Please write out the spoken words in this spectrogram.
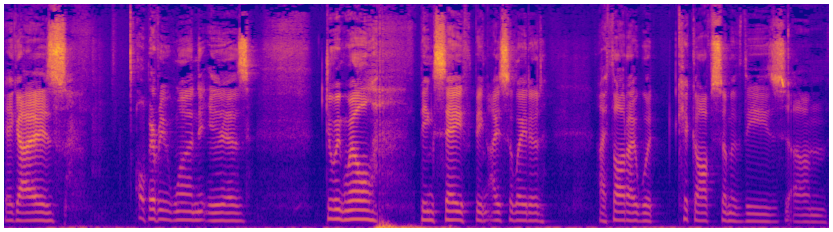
Hey guys, hope everyone is doing well, being safe, being isolated. I thought I would kick off some of these um,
